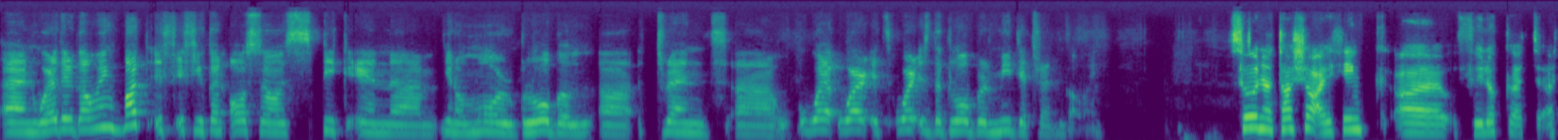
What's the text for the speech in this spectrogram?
and where they're going. But if, if you can also speak in, um, you know, more global uh, trends, uh, where, where, it's, where is the global media trend going? So, Natasha, I think uh, if we look at, at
